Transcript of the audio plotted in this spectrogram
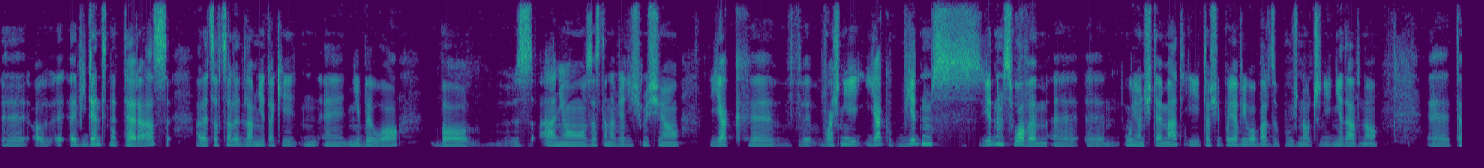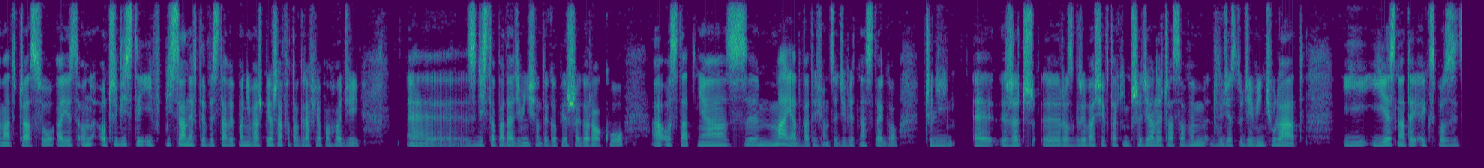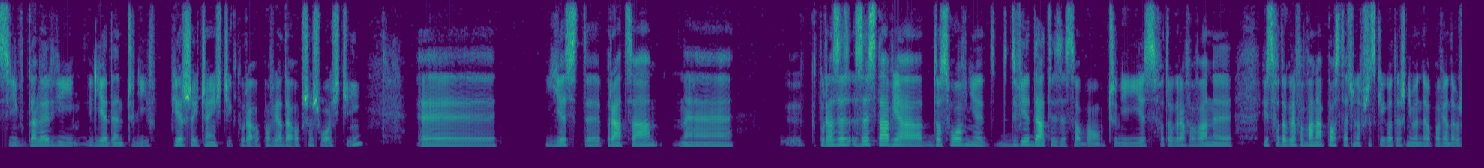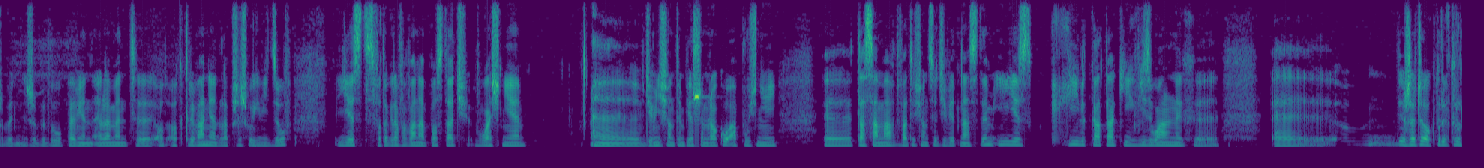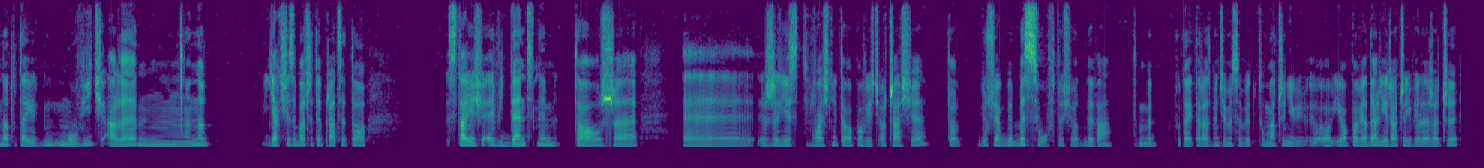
ewidentne teraz, ale co wcale dla mnie takie nie było, bo z Anią zastanawialiśmy się, jak w, właśnie jak w jednym, jednym słowem ująć temat i to się pojawiło bardzo późno, czyli niedawno temat czasu, a jest on oczywisty i wpisany w te wystawy, ponieważ pierwsza fotografia pochodzi z listopada 91 roku, a ostatnia z maja 2019, czyli rzecz rozgrywa się w takim przedziale czasowym 29 lat. I jest na tej ekspozycji w Galerii 1, czyli w pierwszej części, która opowiada o przeszłości, jest praca która zestawia dosłownie dwie daty ze sobą, czyli jest sfotografowany, jest postać, no wszystkiego też nie będę opowiadał, żeby, żeby był pewien element e, od, odkrywania dla przyszłych widzów. Jest sfotografowana postać właśnie e, w 91 roku, a później e, ta sama w 2019 i jest kilka takich wizualnych rzeczy, o których trudno tutaj mówić, ale mm, no, jak się zobaczy te prace, to staje się ewidentnym to, że, e, że jest właśnie to opowieść o czasie. To już jakby bez słów to się odbywa. To my tutaj teraz będziemy sobie tłumaczyli i opowiadali raczej wiele rzeczy,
